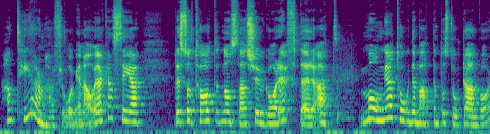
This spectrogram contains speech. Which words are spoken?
hantera de här frågorna och jag kan se resultatet någonstans 20 år efter att många tog debatten på stort allvar.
